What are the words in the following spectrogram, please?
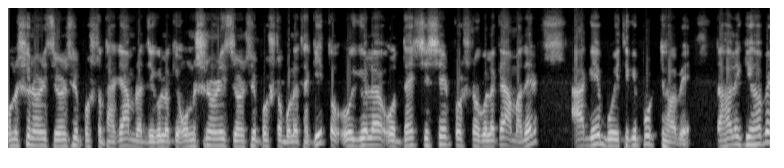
অনুশীলনী সৃজনশীল প্রশ্ন থাকে, আমরা যেগুলোকে অনুশীলনী সৃজনশীল প্রশ্ন বলে থাকি, তো ওইগুলো অধ্যায়ের শেষের প্রশ্নগুলোকে আমাদের আগে বই থেকে পড়তে হবে। তাহলে কি হবে?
